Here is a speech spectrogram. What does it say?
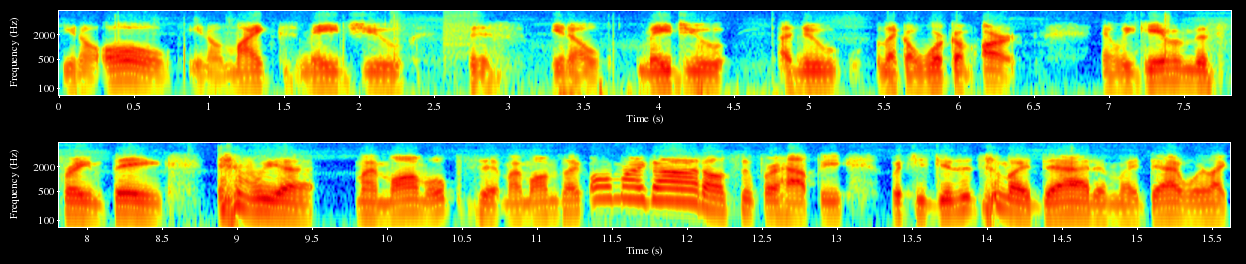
you know, oh, you know, Mike's made you this, you know, made you a new like a work of art. And we gave him this frame thing and we uh my mom opens it. My mom's like oh my god all super happy. But she gives it to my dad and my dad we're like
